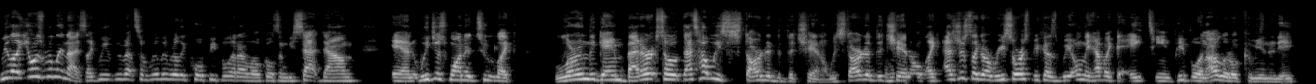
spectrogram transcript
we like it was really nice. Like we, we met some really really cool people at our locals and we sat down and we just wanted to like learn the game better. So that's how we started the channel. We started the Mhm. channel like as just like a resource because we only have like the 18 people in our little community.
